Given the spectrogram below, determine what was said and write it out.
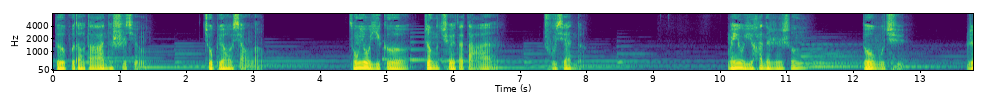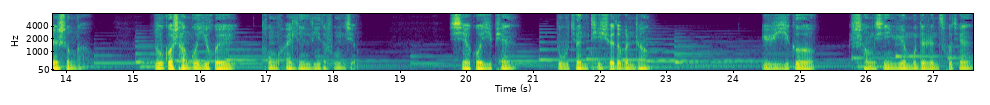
得不到答案的事情，就不要想了。总有一个正确的答案出现的。没有遗憾的人生，多无趣。人生啊，如果尝过一回痛快淋漓的风景，写过一篇杜鹃啼血的文章，与一个赏心悦目的人错肩，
